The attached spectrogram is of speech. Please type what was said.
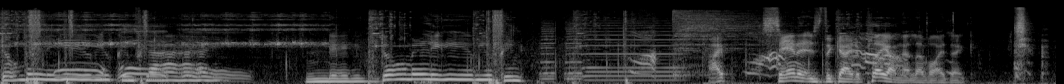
don't believe you can fly. They don't believe you can. I Santa is the guy to play on that level, I think.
